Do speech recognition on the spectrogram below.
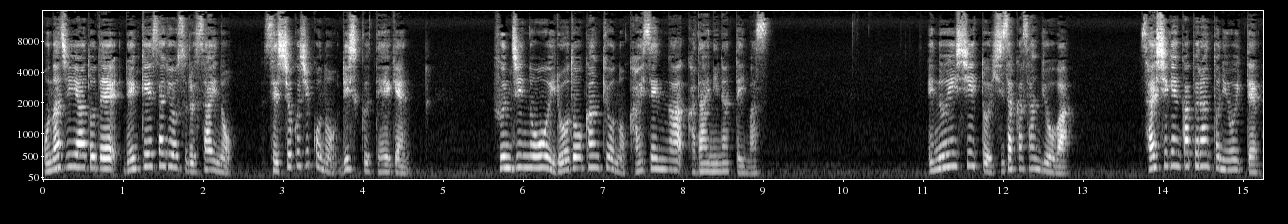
同じヤードで連携作業する際の接触事故のリスク低減粉塵の多い労働環境の改善が課題になっています。NEC と石坂産業は再資源化プラントにおいて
